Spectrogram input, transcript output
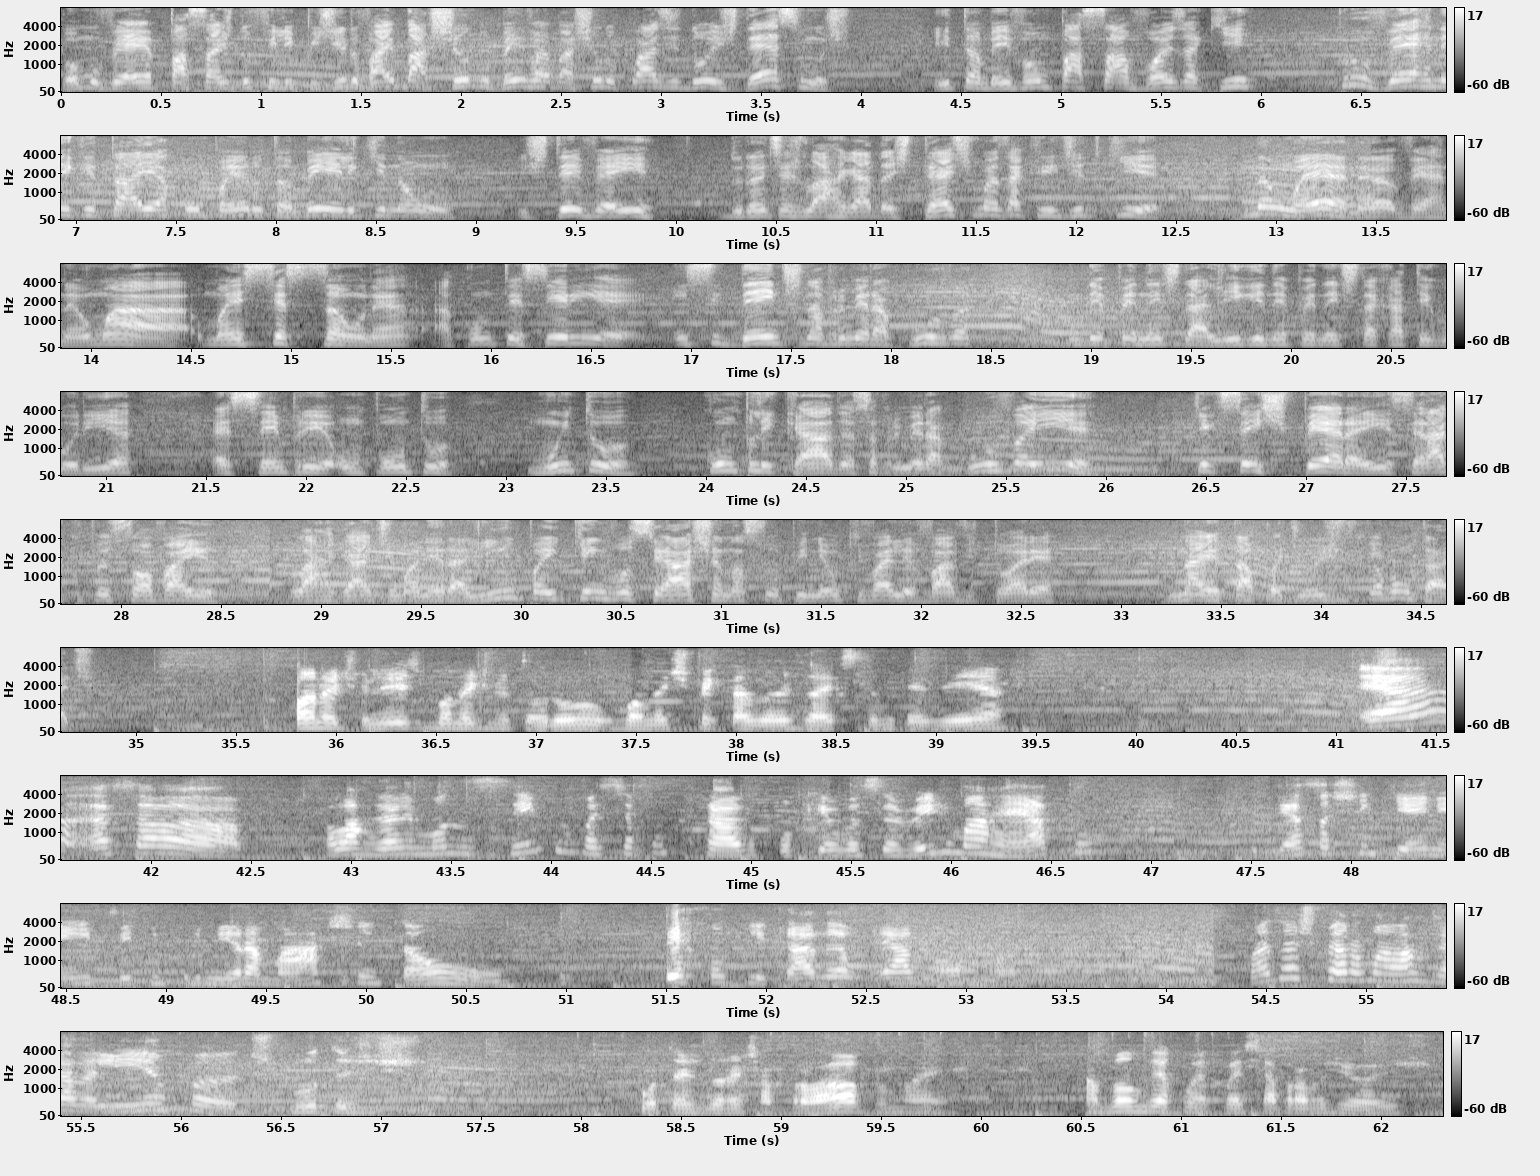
Vamos ver aí a passagem do Felipe Giro. Vai baixando bem, vai baixando quase dois décimos. E também vamos passar a voz aqui pro Werner que tá aí acompanhando também. Ele que não esteve aí durante as largadas testes, mas acredito que não é, né, Werner, uma, uma exceção, né? Acontecerem eh, incidentes na primeira curva, independente da liga, independente da categoria, é sempre um ponto muito complicado essa primeira curva e o que, que, você espera aí? Será que o pessoal vai largar de maneira limpa? E quem você acha, na sua opinião, que vai levar a vitória na etapa de hoje? Fique à vontade. Boa noite, Feliz. Boa noite, Vitor Hugo. Boa noite, espectadores da Extreme TV. É, essa largar em mundo sempre vai ser complicado, porque você veio de uma reta e tem essa chicane aí feita em primeira marcha, então ser complicado é, é a norma. Mas eu espero uma largada limpa, disputas, disputas durante a prova, mas, mas vamos ver como é que vai ser a prova de hoje.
